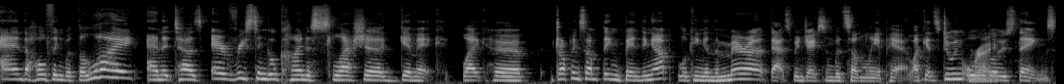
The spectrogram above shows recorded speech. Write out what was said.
and the whole thing with the light, and it does every single kind of slasher gimmick, like her dropping something, bending up, looking in the mirror. That's when Jason would suddenly appear. Like it's doing all Right. those things.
